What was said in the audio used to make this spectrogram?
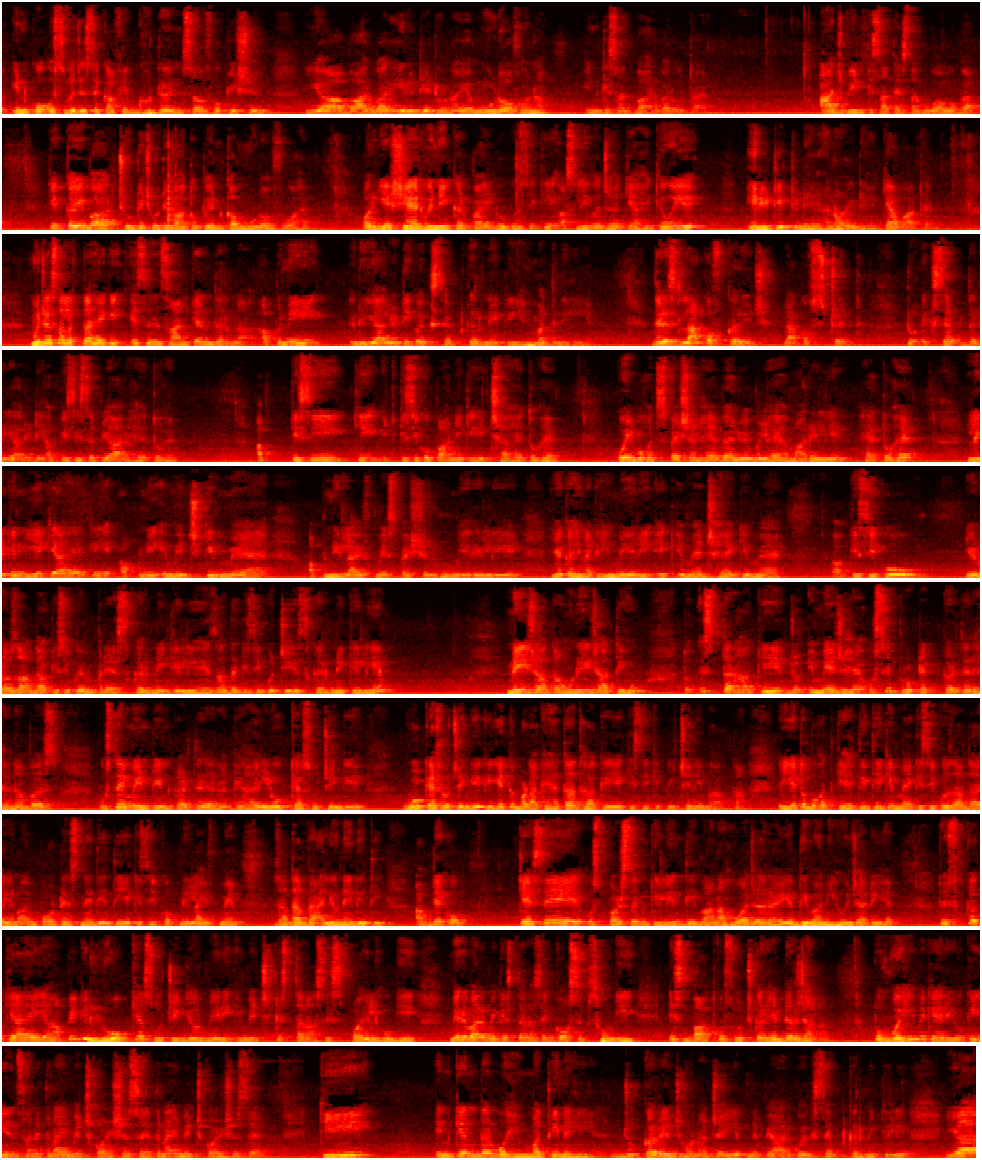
तो इनको उस वजह से काफ़ी घुटन सफोकेशन या बार बार इरिटेट होना या मूड ऑफ़ होना इनके साथ बार बार होता है। आज भी इनके साथ ऐसा हुआ होगा कि कई बार छोटी छोटी बातों पे इनका मूड ऑफ़ हुआ है और ये शेयर भी नहीं कर पाए लोगों से कि असली वजह क्या है, क्यों ये इरिटेटेड है अनॉयड है, क्या बात है? मुझे ऐसा लगता है कि इस इंसान के अंदर ना अपनी रियलिटी को एक्सेप्ट करने की हिम्मत नहीं है। There is lack of courage lack of strength to accept the reality अब किसी से प्यार है तो है। अब किसी की, किसी को पाने की इच्छा है तो है। कोई बहुत स्पेशल है वैल्यूएबल है हमारे लिए, है तो है। लेकिन ये क्या है कि अपनी इमेज की मैं अपनी लाइफ में स्पेशल हूँ मेरे लिए। या कहीं ना कहीं मेरी एक इमेज है कि मैं किसी को यू नो ज़्यादा किसी को इम्प्रेस करने के लिए, ज़्यादा किसी को चेस करने के लिए नहीं जाता हूँ, नहीं जाती हूँ। तो इस तरह की जो इमेज है, उसे प्रोटेक्ट करते रहना बस, उसे मेंटेन करते रहना कि हाई लोग क्या सोचेंगे? वो क्या सोचेंगे कि ये तो बड़ा कहता था कि ये किसी के पीछे नहीं भागता। ये तो बहुत कहती थी कि मैं किसी को ज़्यादा यू नो इम्पोर्टेंस नहीं देती, या किसी को अपनी लाइफ में ज़्यादा वैल्यू नहीं देती। अब देखो, कैसे उस पर्सन के लिए दीवाना हुआ जा रहा है या दीवानी हुई जा रही है? तो इसका क्या है यहाँ पे कि लोग क्या सोचेंगे और मेरी इमेज किस तरह से स्पॉइल होगी, मेरे बारे में किस तरह से गॉसिप्स होंगी, इस बात को सोचकर ही डर जाना। तो वही मैं कह रही हूँ कि ये इंसान इतना इमेज कॉन्शियस है, इतना इमेज कॉन्शियस है कि इनके अंदर वो हिम्मत ही नहीं है, जो करेज होना चाहिए अपने प्यार को एक्सेप्ट करने के लिए। या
